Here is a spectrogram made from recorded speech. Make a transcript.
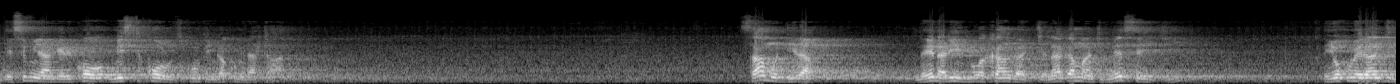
ngaesimu yange eriko mist calls kumpi nga 15 saamuddira naye nali ndi wakangajja n'agamba nti meseji ey'okubeera nti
